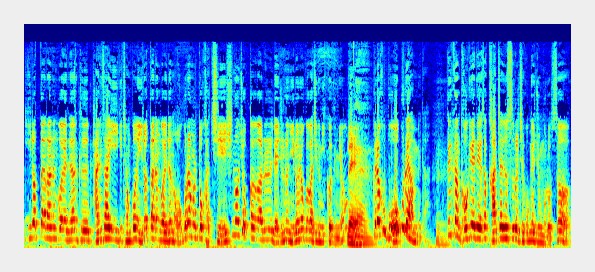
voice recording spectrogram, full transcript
잃었다라는 거에 대한 그 반사 이익이 정권을 잃었다는 거에 대한 억울함을 또 같이 시너지 효과를 내주는 이런 효과가 지금 있거든요. 네. 네. 그래갖고 뭐 억울해 합니다. 음. 그러니까 거기에 대해서 가짜 뉴스를 제공해 줌으로써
